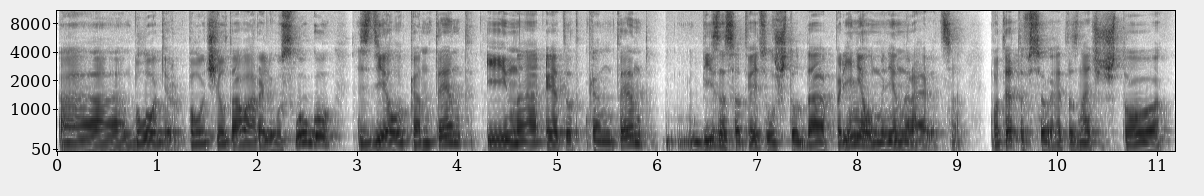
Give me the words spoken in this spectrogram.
блогер получил товар или услугу, сделал контент, и на этот контент бизнес ответил, что да, принял, мне нравится. Вот это все, это значит, что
